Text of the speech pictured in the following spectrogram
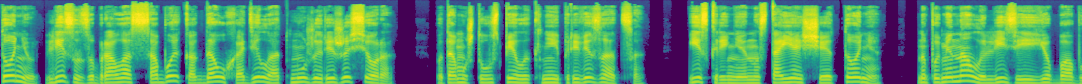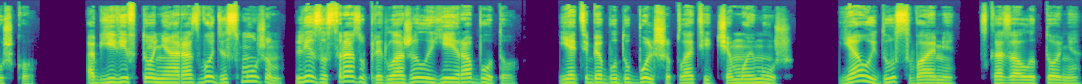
Тоню Лиза забрала с собой, когда уходила от мужа режиссера, потому что успела к ней привязаться. Искренняя, настоящая Тоня напоминала Лизе ее бабушку. Объявив Тоне о разводе с мужем, Лиза сразу предложила ей работу. «Я тебе буду больше платить, чем мой муж». «Я уйду с вами», — сказала Тоня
